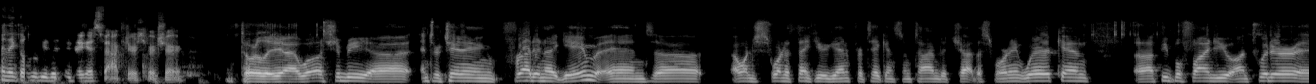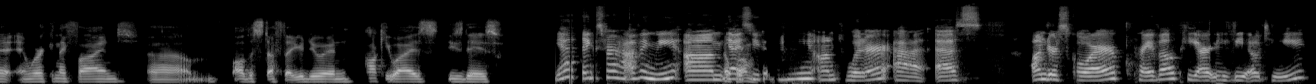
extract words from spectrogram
I think those will be the two biggest factors for sure. Totally, yeah. Well, it should be uh, entertaining Friday night game, and uh, I want to just want to thank you again for taking some time to chat this morning. Where can uh, people find you on Twitter, and, and where can they find um, all the stuff that you're doing hockey wise these days? Yeah, thanks for having me. Um, no yes, you can find me on Twitter at s underscore Prevot P R E V O T,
